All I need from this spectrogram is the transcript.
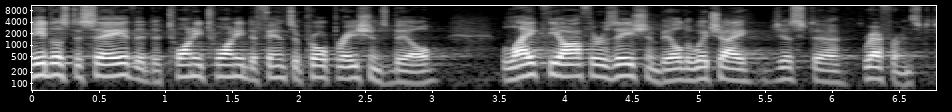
Needless to say that the 2020 defense appropriations bill, like the authorization bill to which I just uh, referenced,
